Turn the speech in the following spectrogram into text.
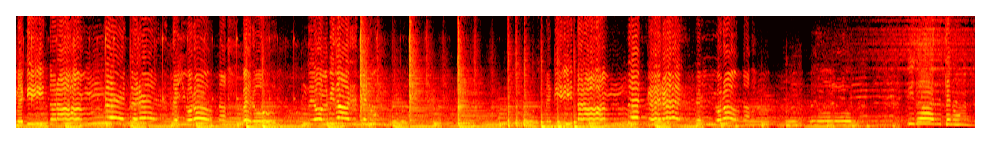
me quitarán de quererte llorona, pero de olvidarte nunca. Me quitarán de quererte llorona, pero de olvidarte nunca.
